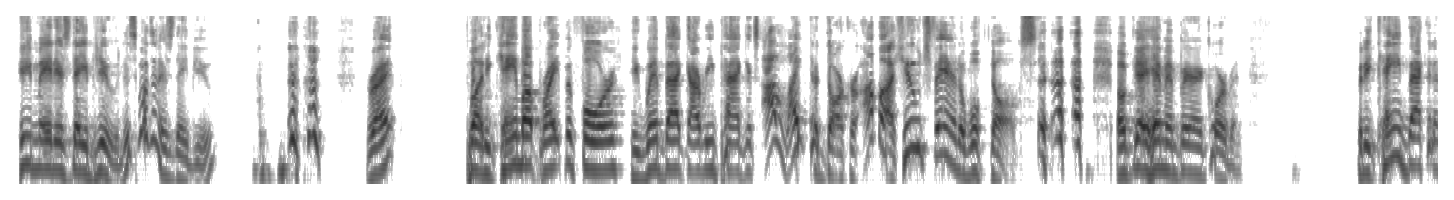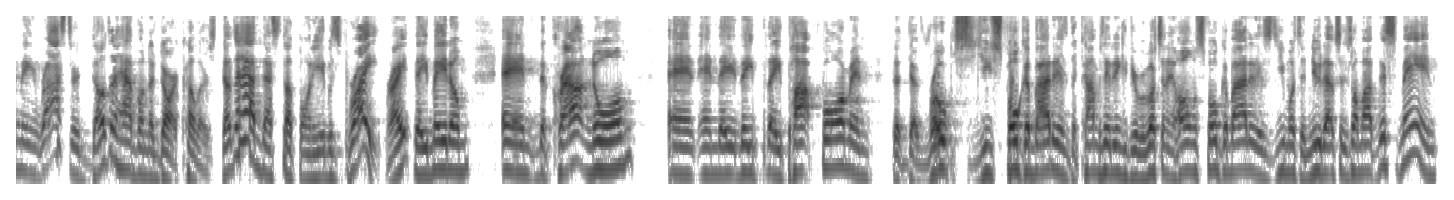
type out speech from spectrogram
He made his debut. This wasn't his debut, right? But he came up right before. He went back, got repackaged. I like the darker. I'm a huge fan of the Wolf Dogs. okay, him and Baron Corbin. But he came back to the main roster, doesn't have on the dark colors, doesn't have that stuff on. It was bright, right? They made him, and the crowd knew him, and and they they they pop form and the, the ropes. You spoke about it as the commentator. If you were watching at home, spoke about it as you must have knew that's what he's talking about. This man,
